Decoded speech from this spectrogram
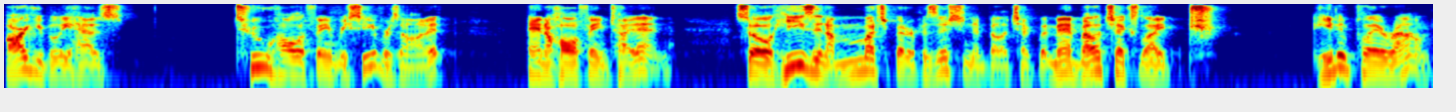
arguably has two Hall of Fame receivers on it and a Hall of Fame tight end. So he's in a much better position than Belichick. But man, Belichick's like he didn't play around.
